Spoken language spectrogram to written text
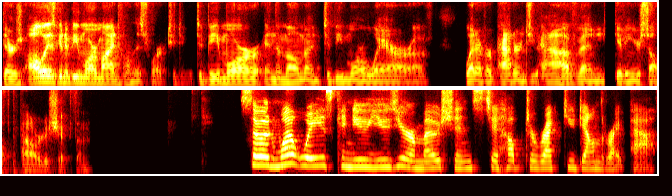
there's always going to be more mindfulness work to do, to be more in the moment, to be more aware of whatever patterns you have and giving yourself the power to shift them. So, in what ways can you use your emotions to help direct you down the right path?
